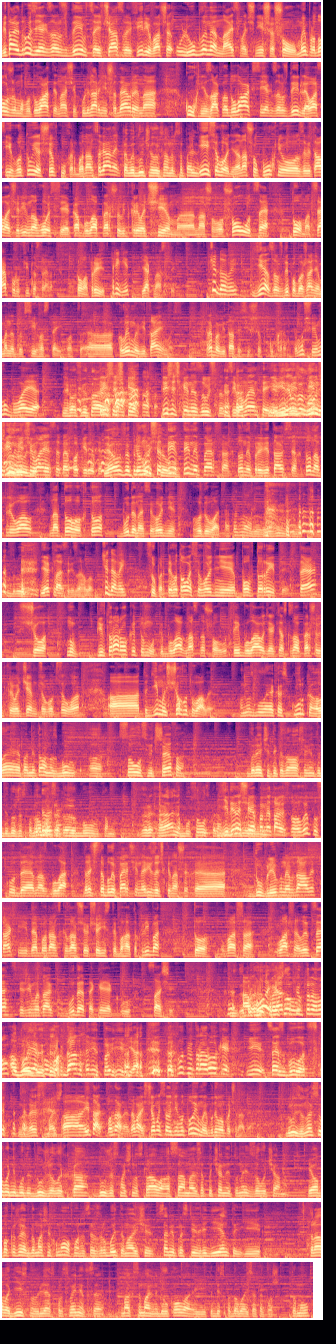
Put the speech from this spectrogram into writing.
Вітаю, друзі! Як завжди, в цей час в ефірі ваше улюблене найсмачніше шоу. Ми продовжуємо готувати наші кулінарні шедеври на кухні закладу Лаксі. Як завжди, для вас їх готує шеф-кухар Богдан Соляник. та ведучий Олександр Сапельник. І сьогодні на нашу кухню завітала чарівна гостя, яка була першовідкривачем е, нашого шоу. Це Тома Цепур, фітнес-тренер. Тома, привіт! Привіт, Як настрій? чудовий. Є завжди побажання в мене до всіх гостей. От е, коли ми вітаємось, треба вітатися із шеф-кухарем, тому що йому буває Я вас вітаю. трішечки, трішечки незручно в ці моменти, Ні, і він, мені вже він, він, зручно, він друзі. відчуває себе покинутим. Я вже привик Тому що ти, ти не перша, хто не привітався, хто наплював на того, хто буде на сьогодні годувати. А так розумієте, друзі. Як настрій загалом? Чудовий. Супер. Ти готова сьогодні повторити те, що ну. Півтора роки тому ти була в нас на шоу. Ти була, от як я сказав, першовідкривачем цього всього. А тоді ми що готували? У нас була якась курка, але я пам'ятаю, у нас був е, соус від шефа. До речі, ти казала, що він тобі дуже сподобався. Дуже. То був там ре- реально був соус прямо. Єдине, що я неймовірний. пам'ятаю з того випуску, де в нас була, до речі, це були перші нарізочки наших е, дублів невдалих, так? І де Богдан сказав, що якщо їсти багато хліба, то ваша, ваше лице, скажімо так, буде таке, як у Саші. Про- Пройшло як у- півтора року, або друзі. як у Богдана відповів я. Пройшло півтора роки і це збулося. Нарешті, бачите. А, і так, Богдане, давай, що ми сьогодні готуємо і будемо починати. Друзі, у нас сьогодні буде дуже легка, дуже смачна страва, а саме запечений тунець з овочами. Я вам покажу, як в домашніх умовах можна це зробити, маючи самі прості інгредієнти. І страва дійсно для спортсменів це максимально білкова і тобі сподобається також. Тому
